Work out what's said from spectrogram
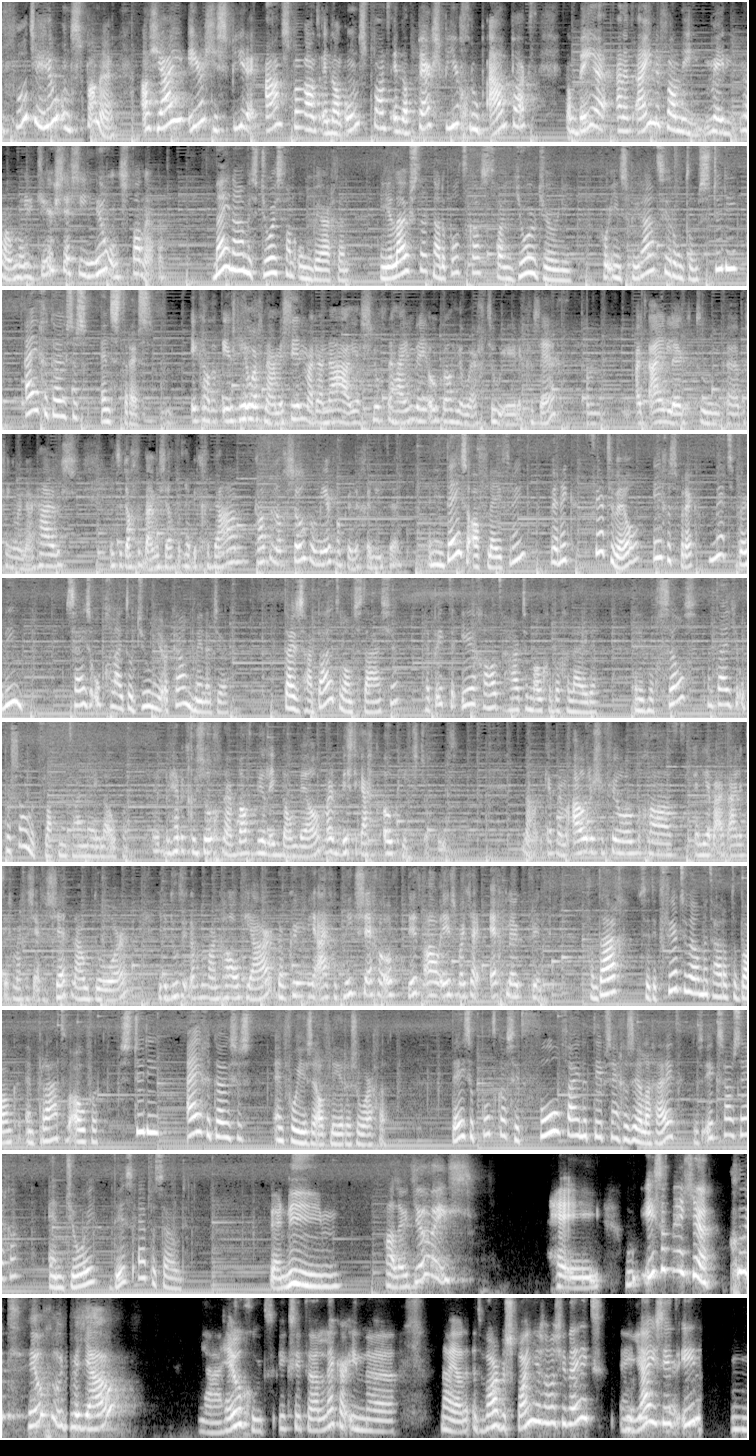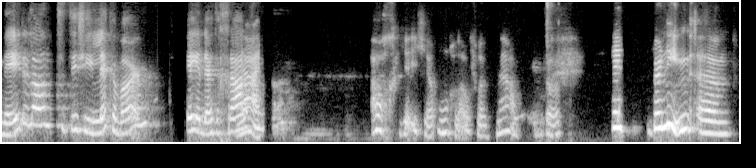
Je voelt je heel ontspannen. Als jij eerst je spieren aanspant en dan ontspant en dat per spiergroep aanpakt, dan ben je aan het einde van die medi nou, mediteersessie heel ontspannen. Mijn naam is Joyce van Ombergen en je luistert naar de podcast van Your Journey voor inspiratie rondom studie, eigen keuzes en stress. Ik had het eerst heel erg naar mijn zin, maar daarna ja, sloeg de heimwee ook wel heel erg toe, eerlijk gezegd. Um, uiteindelijk, toen uh, gingen we naar huis. En toen dacht ik bij mezelf, wat heb ik gedaan? Ik had er nog zoveel meer van kunnen genieten. En in deze aflevering ben ik virtueel in gesprek met Bernien. Zij is opgeleid tot Junior Account Manager. Tijdens haar buitenlandstage heb ik de eer gehad haar te mogen begeleiden. En ik mocht zelfs een tijdje op persoonlijk vlak met haar meelopen. Dan heb ik gezocht naar wat wil ik dan wel, maar dat wist ik eigenlijk ook niet zo goed. Nou, ik heb met mijn ouders er veel over gehad. En die hebben uiteindelijk tegen mij gezegd: zet nou door. Je doet dit nog maar een half jaar. Dan kun je eigenlijk niet zeggen of dit al is wat jij echt leuk vindt. Vandaag zit ik virtueel met haar op de bank en praten we over studie, eigen keuzes en voor jezelf leren zorgen. Deze podcast zit vol fijne tips en gezelligheid. Dus ik zou zeggen: enjoy this episode. Bernien. Hallo Joyce. Hey, hoe is het met je? Goed, heel goed. Met jou? Ja, heel goed. Ik zit uh, lekker in uh, nou ja, het warme Spanje, zoals je weet. En jij zit in? Nederland. Het is hier lekker warm. 31 graden. Ja. Och, jeetje, ongelooflijk. Nou. Hey, Bernien, um,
